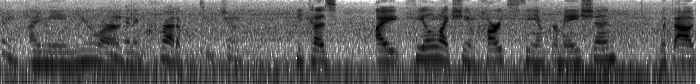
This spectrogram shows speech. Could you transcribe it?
Thank you. I mean, you are Thank an incredible teacher Thank you. because I feel like she imparts the information without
